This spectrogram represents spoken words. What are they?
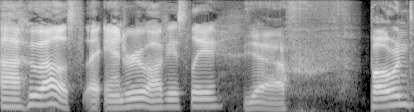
uh, who else? Uh, Andrew, obviously. Yeah. Boned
